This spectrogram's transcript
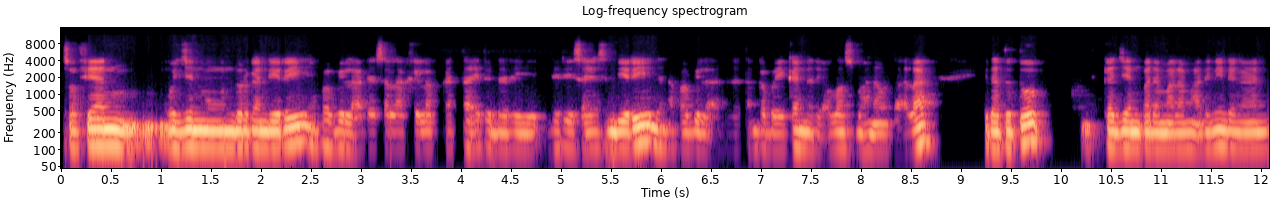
Sofian izin mengundurkan diri apabila ada salah khilaf kata itu dari diri saya sendiri dan apabila ada datang kebaikan dari Allah Subhanahu wa taala kita tutup kajian pada malam hari ini dengan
